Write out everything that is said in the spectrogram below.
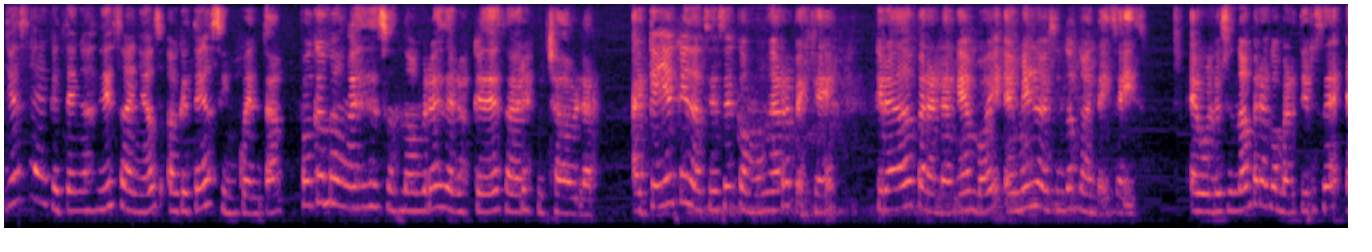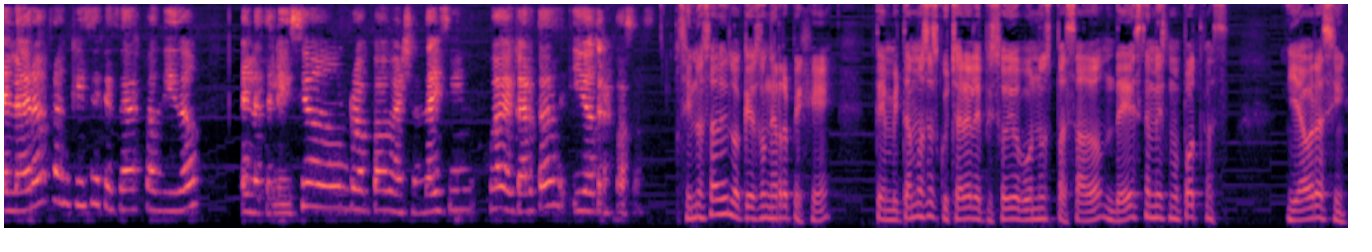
Ya sea que tengas 10 años o que tengas 50, Pokémon es de esos nombres de los que debes haber escuchado hablar. Aquello que naciese como un RPG creado para la Game Boy en 1996. Evolucionó para convertirse en la gran franquicia que se ha expandido en la televisión, ropa, merchandising, juego de cartas y otras cosas. Si no sabes lo que es un RPG, te invitamos a escuchar el episodio bonus pasado de este mismo podcast. Y ahora sí,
